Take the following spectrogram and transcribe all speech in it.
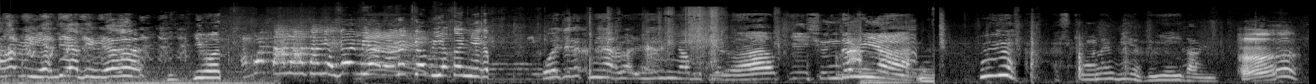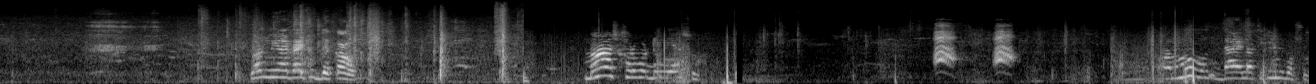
আমার বিয়ে দিয়ে দিবি রে কি মত আমার তাড়াতাড়ি আগে মেয়ে অনেক কেউ বিয়ে করে নিয়ে ওই জায়গায় মেয়ে বাড়ি মেয়ে বসে কি সুন্দর মিয়া। আজকে মনে হয় বিয়ে হয়েই যায়নি। তোর মেয়েটা একটু দেখাও। মা সর্বটা নিয়ে আসো। আম্মু দাঁড়া থেকে বসো।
